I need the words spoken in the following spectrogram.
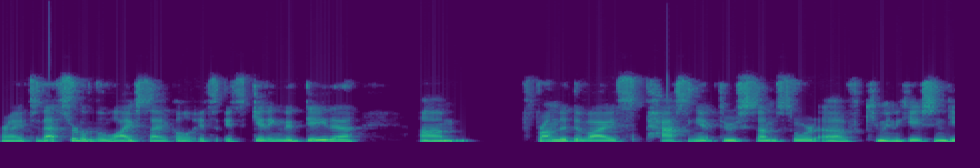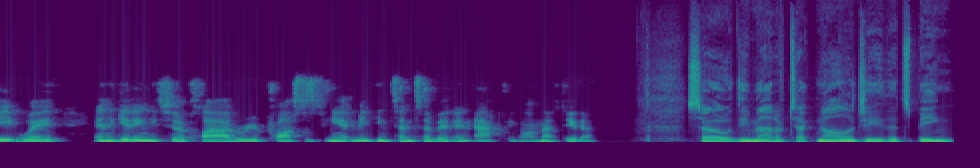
right? So that's sort of the life cycle. It's it's getting the data, um, from the device, passing it through some sort of communication gateway, and getting into a cloud where you're processing it, making sense of it, and acting on that data. So the amount of technology that's being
